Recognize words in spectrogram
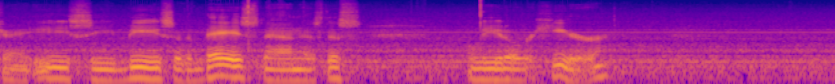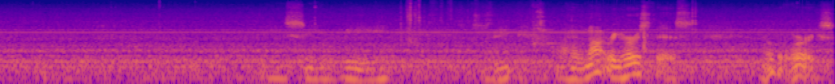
Okay, ECB, so the base then is this lead over here. ECB. Right. I have not rehearsed this. I hope it works.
